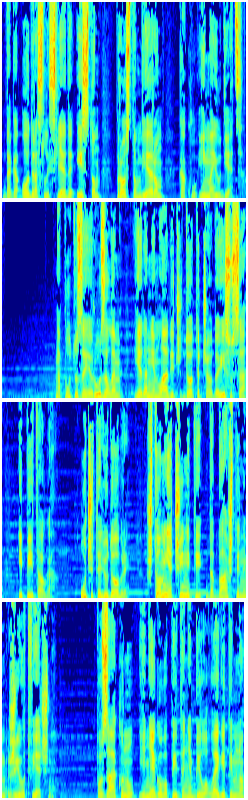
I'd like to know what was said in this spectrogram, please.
da ga odrasli slijede istom prostom vjerom kakvu imaju djeca. Na putu za Jeruzalem jedan je mladić dotrčao do Isusa i pitao ga Učitelju dobri, što mi je činiti da baštinim život vječni? Po zakonu je njegovo pitanje bilo legitimno,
